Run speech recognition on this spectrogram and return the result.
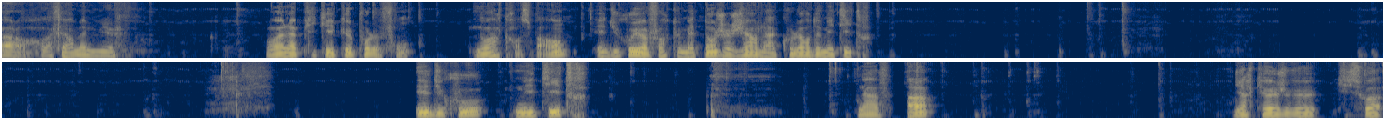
Alors, on va faire même mieux. On va l'appliquer que pour le fond noir transparent. Et du coup, il va falloir que maintenant, je gère la couleur de mes titres. Et du coup, mes titres, nav A, dire que je veux qu'il soit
